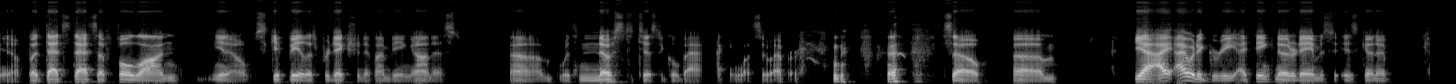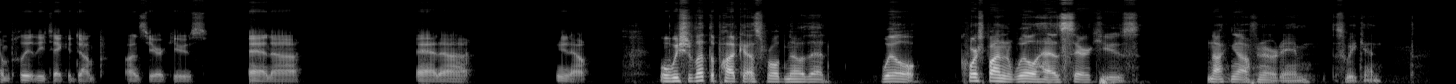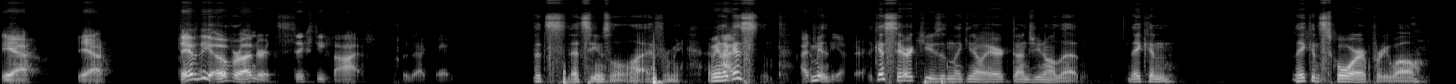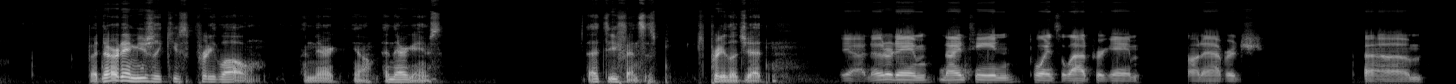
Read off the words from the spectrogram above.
you know. But that's that's a full on you know Skip Bayless prediction if I'm being honest, um, with no statistical backing whatsoever. so um, yeah, I, I would agree. I think Notre Dame is is going to completely take a dump on Syracuse, and uh, and uh, you know. Well, we should let the podcast world know that Will correspondent Will has Syracuse knocking off Notre Dame this weekend. Yeah, yeah. They have the over under at 65 for that game. That's that seems a little high for me. I mean, I, I guess I, I mean, the under. I guess Syracuse and like you know Eric Dungey and all that, they can they can score pretty well, but Notre Dame usually keeps it pretty low in their you know in their games. That defense is pretty legit. Yeah, Notre Dame 19 points allowed per game on average. Um,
